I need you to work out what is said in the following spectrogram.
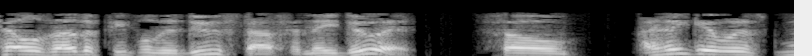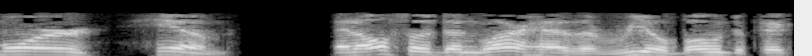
tells other people to do stuff and they do it. So I think it was more him. And also Danglars has a real bone to pick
